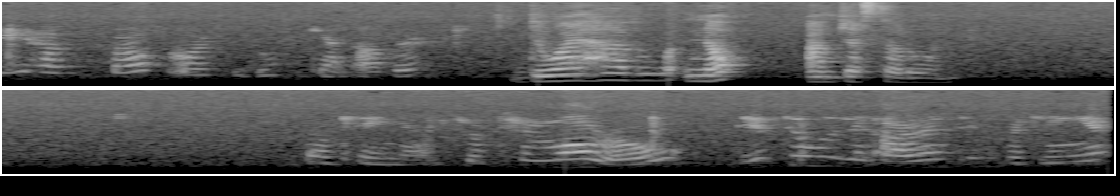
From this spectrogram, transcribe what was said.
do you have a spouse or a significant other? Do I have a, no, I'm just alone. Okay, ma'am. So tomorrow, do you still live in Arlington, Virginia?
